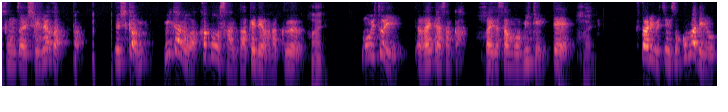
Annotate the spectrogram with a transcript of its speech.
存在していなかった。でしかも見たのは加藤さんだけではなく、はい。もう一人、ライターさんか、ライターさんも見ていて、はい二人別にそこまで酔っ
